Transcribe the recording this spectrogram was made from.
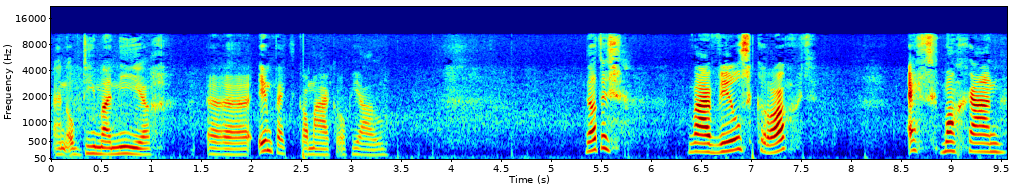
En op die manier uh, impact kan maken op jou. Dat is waar wilskracht echt mag gaan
